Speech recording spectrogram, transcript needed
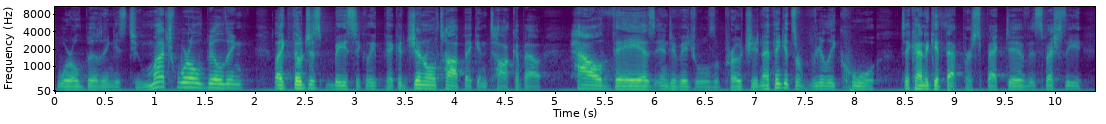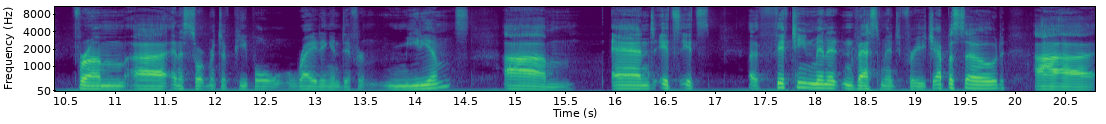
world building is too much world building like they'll just basically pick a general topic and talk about how they as individuals approach it. And i think it's really cool to kind of get that perspective especially from uh, an assortment of people writing in different mediums. Um, and it's it's a 15 minute investment for each episode uh,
